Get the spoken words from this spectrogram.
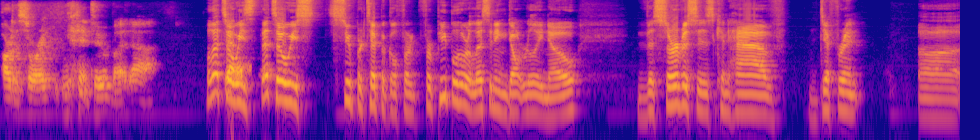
part of the story we can get into. But uh, Well, that's Yeah. always that's always super typical for for people who are listening don't really know. The services can have different uh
